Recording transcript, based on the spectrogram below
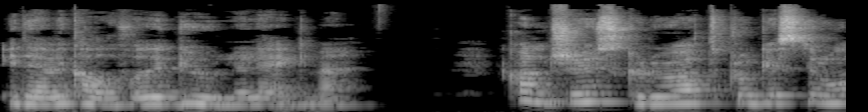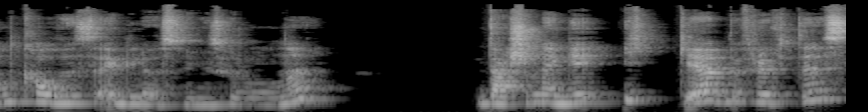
i det vi kaller for det gule legemet. Kanskje husker du at progesteron kalles eggløsningshormonet? Dersom egget ikke befruktes,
